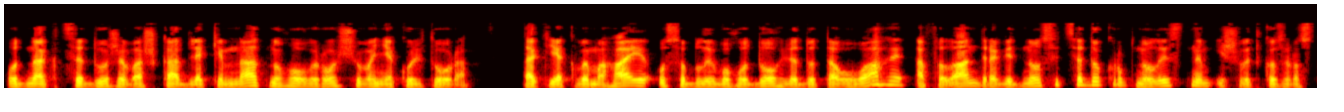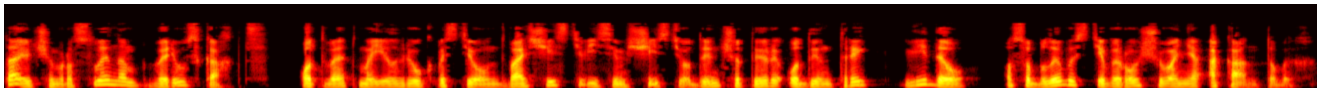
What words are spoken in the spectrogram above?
однак це дуже важка для кімнатного вирощування культура. Так як вимагає особливого догляду та уваги, афеландра відноситься до крупнолистним і швидкозростаючим рослинам верюсках. Ответ Мейл Рюк Вестіон 26861413 Відео Особливості вирощування акантових.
